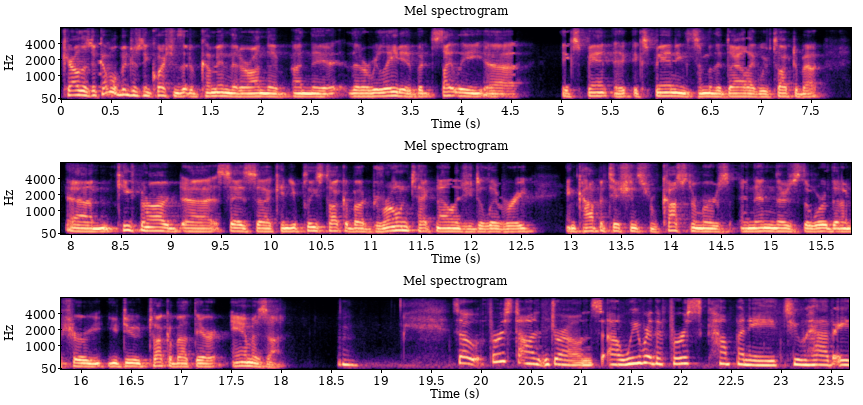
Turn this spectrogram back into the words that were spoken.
Carol, there's a couple of interesting questions that have come in that are on the on the that are related, but slightly uh, expand expanding some of the dialogue we've talked about. Um, Keith Bernard uh, says, uh, "Can you please talk about drone technology delivery and competitions from customers?" And then there's the word that I'm sure you do talk about there, Amazon. Mm. So first on drones, uh, we were the first company to have a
